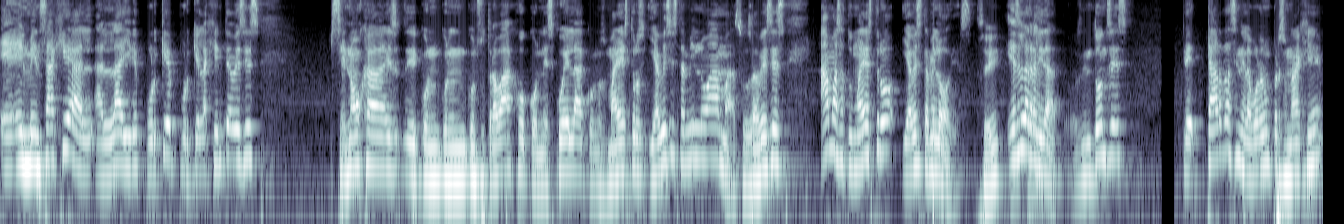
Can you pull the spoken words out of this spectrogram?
el mensaje al, aire, ¿por qué? Porque la gente a veces se enoja con, con, su trabajo, con la escuela, con los maestros y a veces también lo amas, o sea, a veces amas a tu maestro y a veces también lo odias. Sí. Esa es la realidad. Entonces tardas en elaborar un personaje,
